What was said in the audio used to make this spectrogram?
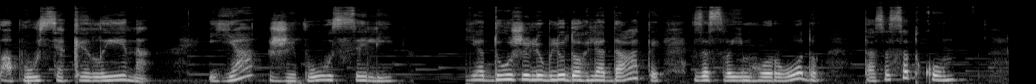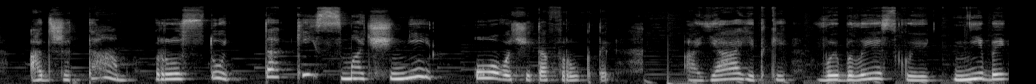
бабуся Килина. Я живу у селі. Я дуже люблю доглядати за своїм городом та за садком. Адже там ростуть такі смачні овочі та фрукти, а ягідки виблискують, ніби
